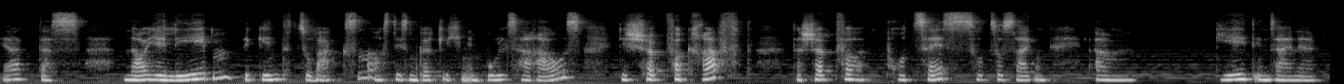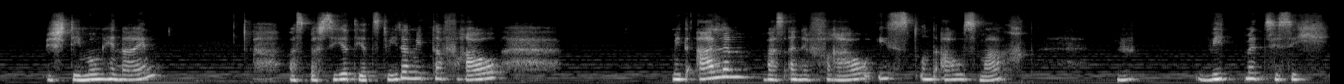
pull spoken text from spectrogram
ja, das neue Leben beginnt zu wachsen aus diesem göttlichen Impuls heraus, die Schöpferkraft, der Schöpferprozess sozusagen ähm, geht in seine Bestimmung hinein. Was passiert jetzt wieder mit der Frau? Mit allem, was eine Frau ist und ausmacht, widmet sie sich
